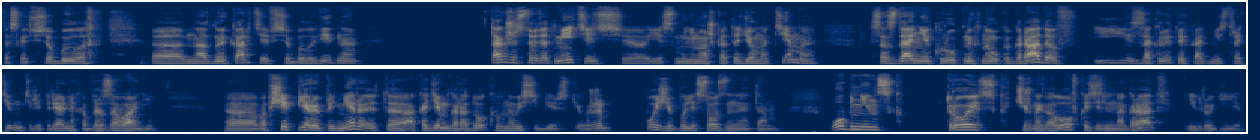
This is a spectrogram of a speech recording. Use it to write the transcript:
так сказать, все было э, на одной карте, все было видно. Также стоит отметить, э, если мы немножко отойдем от темы, создание крупных наукоградов и закрытых административно-территориальных образований. Э, вообще первый пример это Академгородок в Новосибирске. Уже позже были созданы там Обнинск, Троицк, Черноголовка, Зеленоград и другие.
